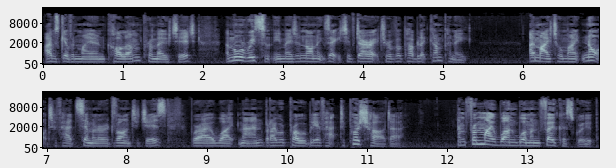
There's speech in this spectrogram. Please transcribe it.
I was given my own column, promoted, and more recently made a non executive director of a public company. I might or might not have had similar advantages were I a white man, but I would probably have had to push harder. And from my one woman focus group,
